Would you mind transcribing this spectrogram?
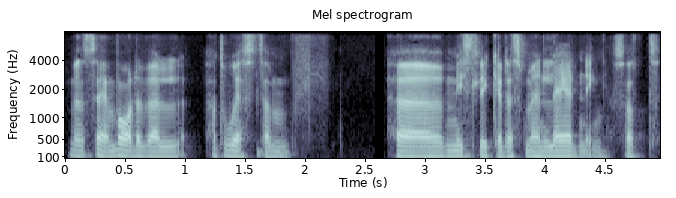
Men sen var det väl att West Ham misslyckades med en ledning så att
